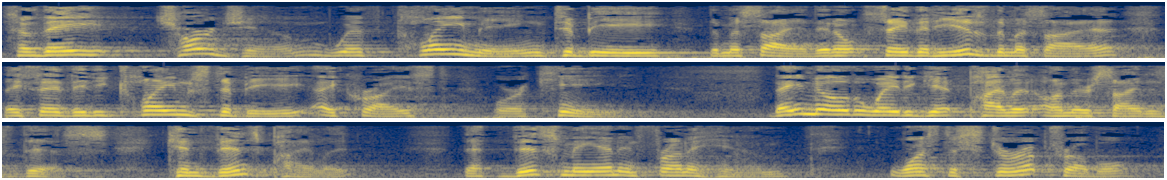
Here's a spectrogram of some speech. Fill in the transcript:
So they charge him with claiming to be the Messiah. They don't say that he is the Messiah. They say that he claims to be a Christ or a king. They know the way to get Pilate on their side is this. Convince Pilate that this man in front of him wants to stir up trouble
